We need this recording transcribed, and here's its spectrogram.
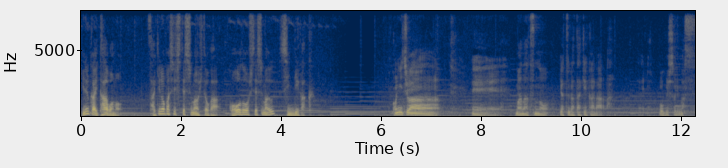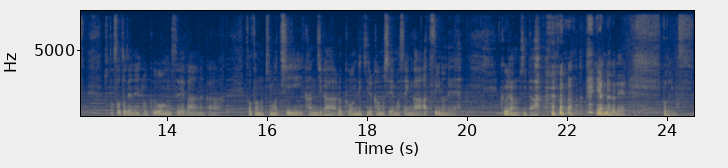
犬飼ターボの先延ばししてしまう人が行動してしまう心理学。こんにちは、えー、真夏の八ヶ岳から、はい、お送りしております。ちょっと外でね録音すればなんか外の気持ちいい感じが録音できるかもしれませんが暑いのでクーラーの効いた 部屋の中で撮っております、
